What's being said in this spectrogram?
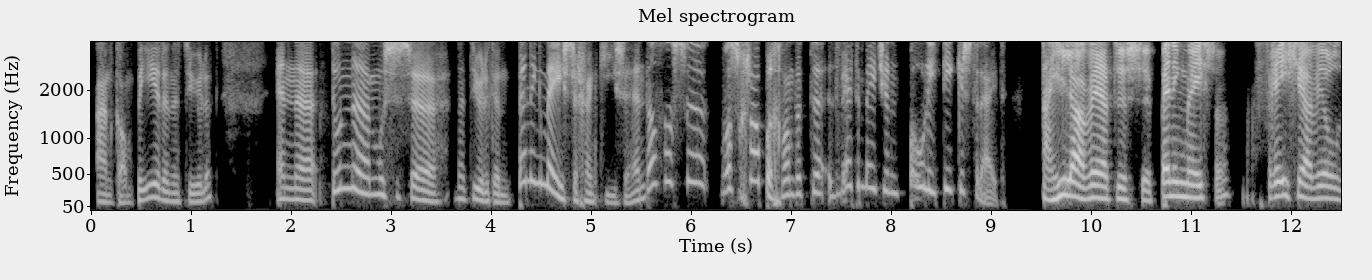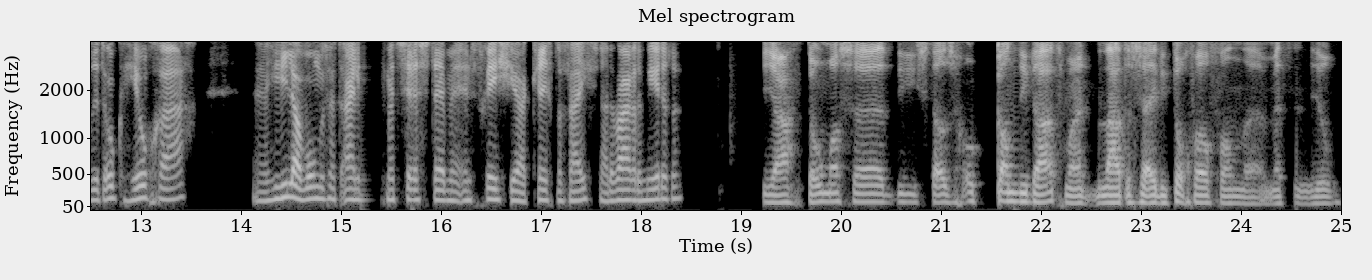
aan kamperen natuurlijk. En eh, toen moesten ze natuurlijk een penningmeester gaan kiezen. En dat was, was grappig, want het, het werd een beetje een politieke strijd. Nou, Hila werd dus penningmeester. Freesia wilde dit ook heel graag. Eh, Hila won dus uiteindelijk met zes stemmen en Freesia kreeg er vijf. Nou, er waren er meerdere. Ja, Thomas eh, die stelde zich ook kandidaat. Maar later zei hij toch wel van eh, met een heel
